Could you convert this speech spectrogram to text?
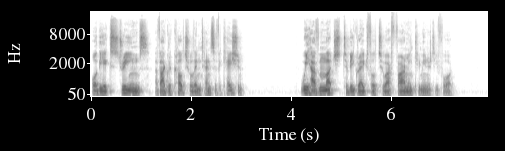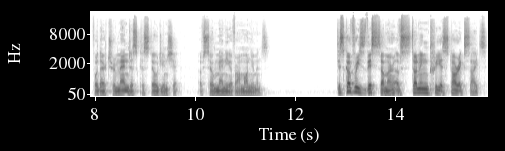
or the extremes of agricultural intensification. We have much to be grateful to our farming community for, for their tremendous custodianship of so many of our monuments. Discoveries this summer of stunning prehistoric sites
